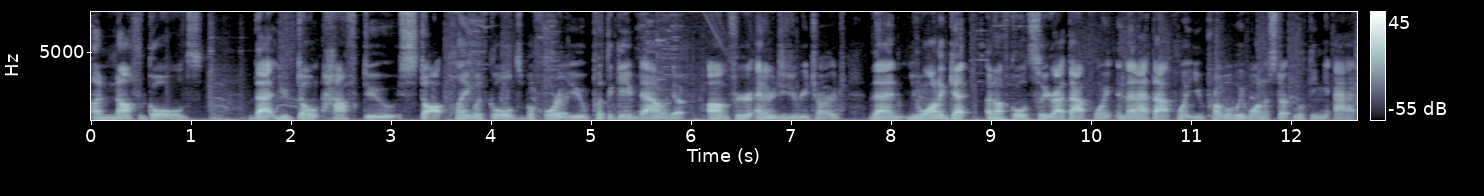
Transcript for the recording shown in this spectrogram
enough golds that you don't have to stop playing with golds before Right. you put the game down Yep. um, for your energy to recharge, then you want to get enough gold so you're at that point, and then at that point you probably want to start looking at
